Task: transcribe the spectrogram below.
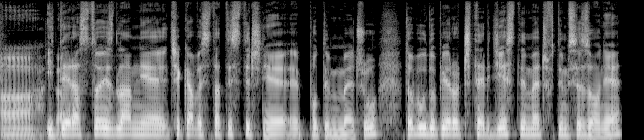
A, I tak. teraz, co jest dla mnie ciekawe statystycznie e, po tym meczu, to był dopiero 40 mecz w tym sezonie,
